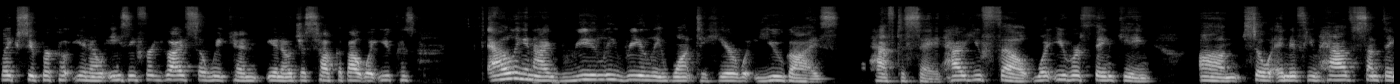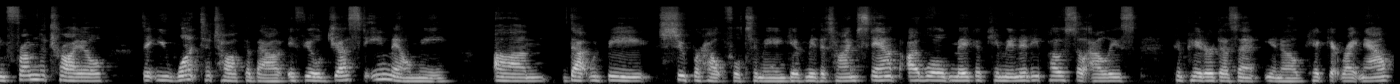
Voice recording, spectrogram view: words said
like super, you know, easy for you guys. So we can, you know, just talk about what you, because Allie and I really, really want to hear what you guys have to say, how you felt, what you were thinking. Um, so, and if you have something from the trial that you want to talk about, if you'll just email me, um, that would be super helpful to me and give me the timestamp. I will make a community post so Allie's computer doesn't, you know, kick it right now.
